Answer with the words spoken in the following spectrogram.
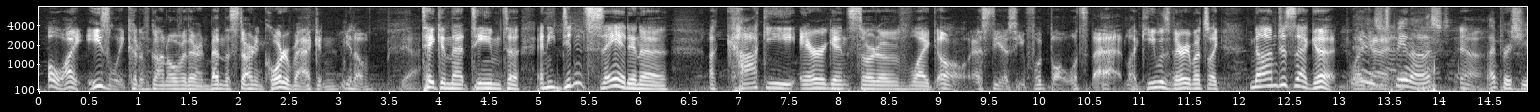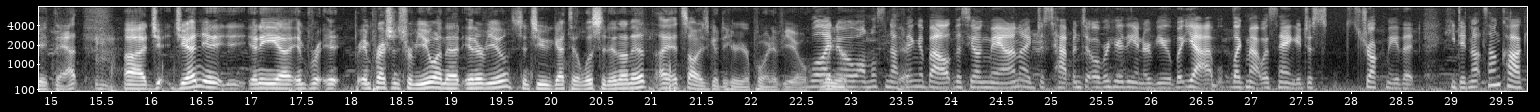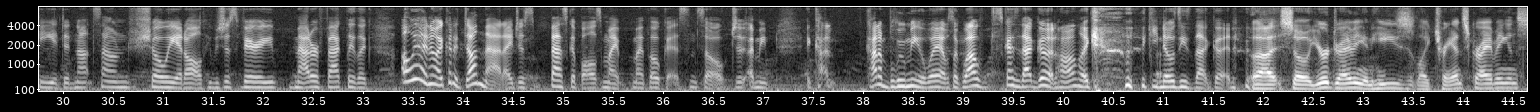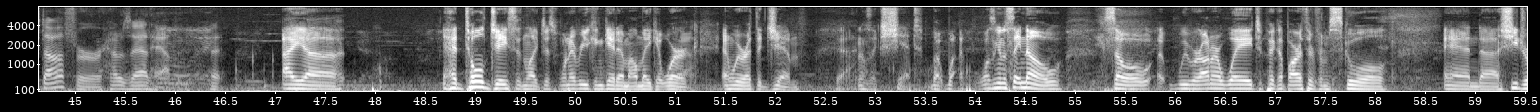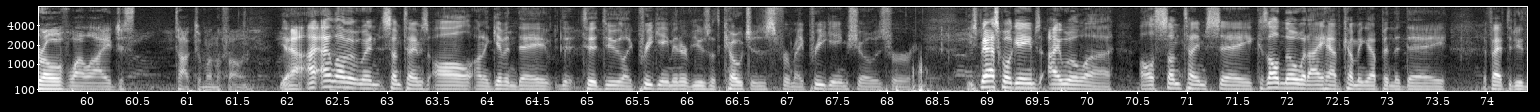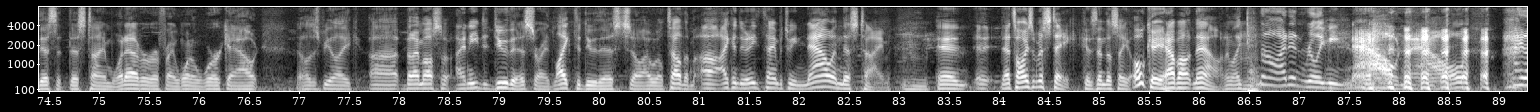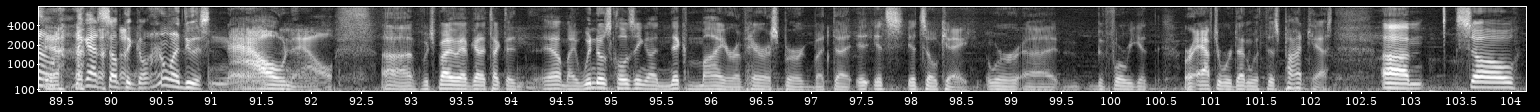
oh, I easily could have gone over there and been the starting quarterback and, you know, Yeah. taken that team to, and he didn't say it in a a cocky, arrogant sort of like, oh, SDSU football, what's that? Like he was very much like, no, I'm just that good. Like He's I- just being honest. Yeah. I appreciate that. Uh, J- Jen, any, any uh, impr- impressions from you on that interview since you got to listen in on it? I, it's always good to hear your point of view. Well, I know almost nothing about this young man. I just happened to overhear the interview. But yeah, like Matt was saying, it just struck me that he did not sound cocky. It did not sound showy at all. He was just very matter of factly like, oh, yeah, no, I could have done that. I just, basketball is my, my focus. And so, ju- I mean, it kind of, kind of blew me away. I was like, wow, this guy's that good, huh? Like, like he knows he's that good. Uh, so you're driving and he's like transcribing and stuff, or how does that happen? I uh, had told Jason like just whenever you can get him, I'll make it work. And we were at the gym. Yeah. And I was like, shit, but I wasn't gonna say no. So uh, we were on our way to pick up Arthur from school, and uh, she drove while I just talked to him on the phone. Yeah, I, I love it when sometimes all on a given day to do like pregame interviews with coaches for my pregame shows for these basketball games. I will, uh, I'll sometimes say because I'll know what I have coming up in the day if I have to do this at this time, whatever. If I want to work out, and I'll just be like, uh, but I'm also I need to do this or I'd like to do this, so I will tell them uh, I can do any time between now and this time, and uh, that's always a mistake because then they'll say, okay, how about now? And I'm like, no, I didn't really mean now, now. I don't. I got something going. I don't want to do this now, now. Uh, which, by the way, I've got to talk to yeah, my windows closing on Nick Meyer of Harrisburg, but uh, it, it's it's okay. We're uh, before we get or after we're done with this podcast. Um, so,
